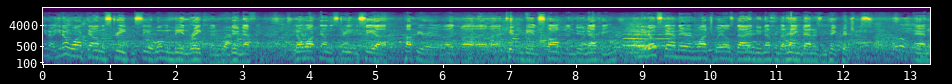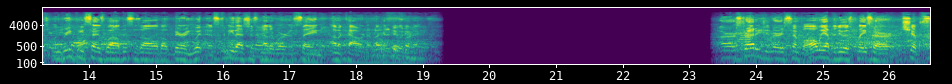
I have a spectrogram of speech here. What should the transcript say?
You know, you don't walk down the street and see a woman being raped and do nothing. You don't walk down the street and see a puppy or a, a, a, kitten being stomped and do nothing. And you don't stand there and watch whales die and do nothing but hang banners and take pictures. And when Greenpeace says, well, this is all about bearing witness, to me that's just another word of saying, I'm a coward, I'm not going to do anything. Our strategy is very simple. All we have to do is place our ships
